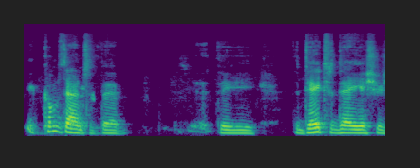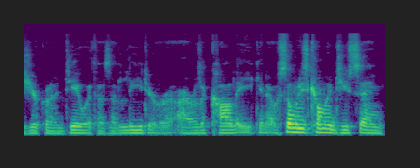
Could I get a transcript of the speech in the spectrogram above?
it, comes down to the the the day to day issues you're going to deal with as a leader or, or as a colleague. You know, somebody's coming to you saying,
